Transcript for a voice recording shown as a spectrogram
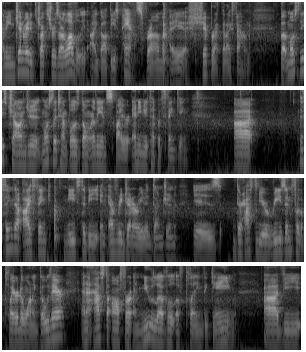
I mean, generated structures are lovely. I got these pants from a shipwreck that I found. But most of these challenges, most of the temples don't really inspire any new type of thinking. Uh, the thing that I think needs to be in every generated dungeon is there has to be a reason for the player to want to go there, and it has to offer a new level of playing the game. Uh, the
